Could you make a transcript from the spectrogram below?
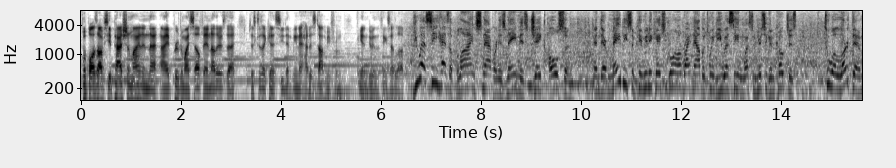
football is obviously a passion of mine, and that I proved to myself and others that just because I couldn't see didn't mean it had to stop me from again doing the things I love. USC has a blind snapper, and his name is Jake Olson, and there may be some communication going on right now between the USC and Western Michigan coaches to alert them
